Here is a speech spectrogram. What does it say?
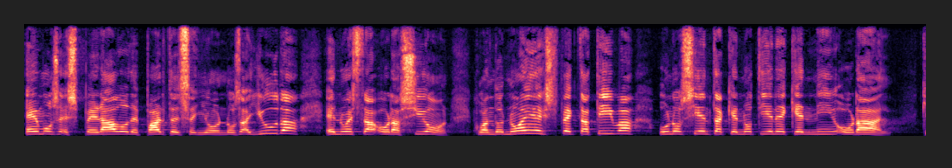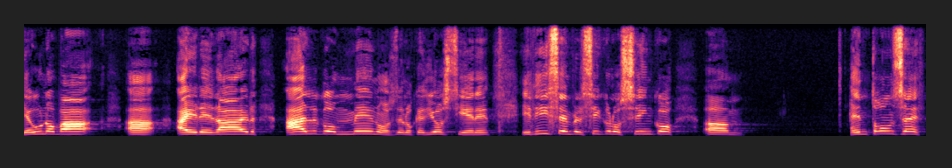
hemos esperado de parte del Señor. Nos ayuda en nuestra oración. Cuando no hay expectativa, uno sienta que no tiene que ni orar, que uno va a, heredar algo menos de lo que Dios tiene. Y dice en versículo 5, entonces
